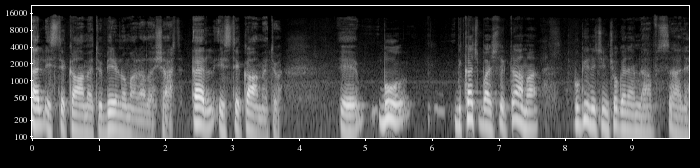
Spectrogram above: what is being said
el istikametü bir numaralı şart. El istikametü. E, bu birkaç başlıkta ama bugün için çok önemli Hafız Salih.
